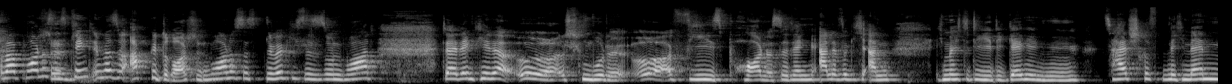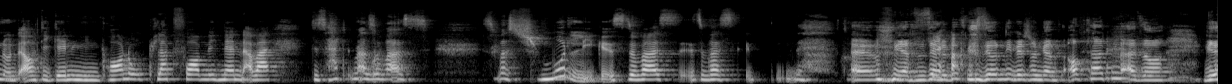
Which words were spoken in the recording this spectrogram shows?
Aber Pornos, das klingt immer so abgedroschen. Pornos ist wirklich ist so ein Wort, da denkt jeder, oh, Schmuddel, oh, fies, Pornos. Da denken alle wirklich an, ich möchte die, die gängigen Zeitschriften nicht nennen und auch die gängigen Porno-Plattformen nicht nennen, aber das hat immer so was, so was Schmuddeliges, so was, so was ähm, ja, das ist ja eine Diskussion, die wir schon ganz oft hatten. Also wir,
